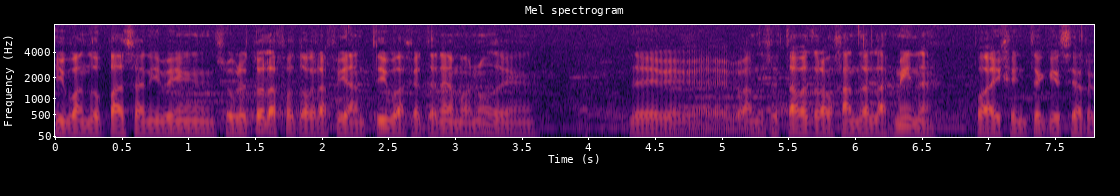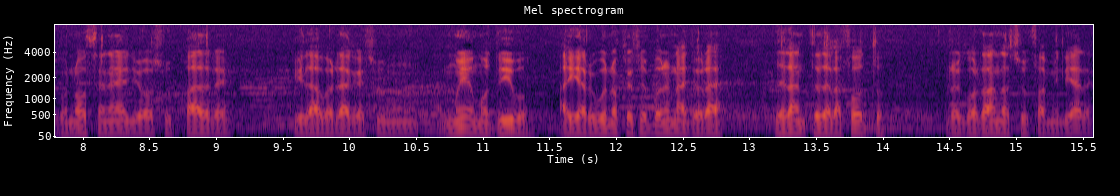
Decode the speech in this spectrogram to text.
y cuando pasan y ven sobre todo las fotografías antiguas que tenemos, ¿no? de, cuando se estaba trabajando en las minas, pues hay gente que se reconocen a ellos, sus padres, y la verdad que es muy emotivo. Hay algunos que se ponen a llorar delante de la foto, recordando a sus familiares.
